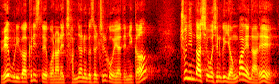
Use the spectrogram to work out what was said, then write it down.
왜 우리가 그리스도의 고난에 참여하는 것을 즐거워해야 됩니까? 주님 다시 오시는 그 영광의 날에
